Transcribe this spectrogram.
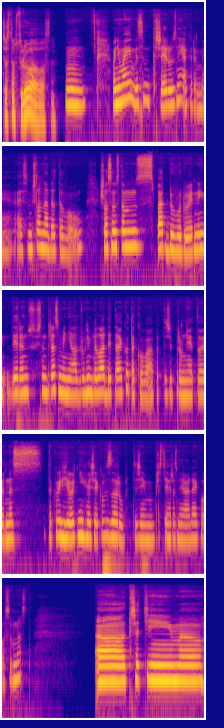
Co jsi tam studoval vlastně? Hmm. Oni mají, myslím, tři různé akademie a já jsem šla na datovou. Šla jsem tam z pár důvodů. Jedný, jeden už jsem teda zmínila, druhým byla data jako taková, protože pro mě je to jedna z takových životních až jako vzorů, protože jim prostě hrozně ráda jako osobnost. A třetím eh,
